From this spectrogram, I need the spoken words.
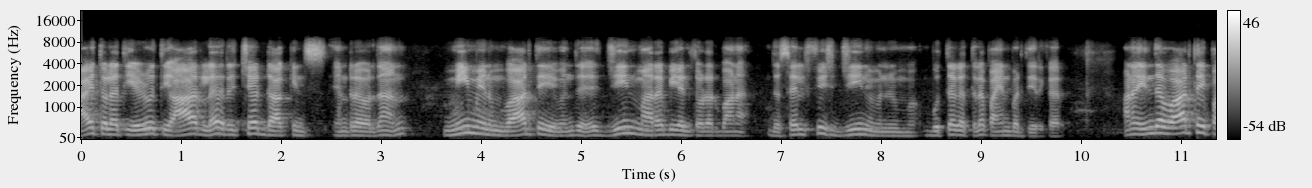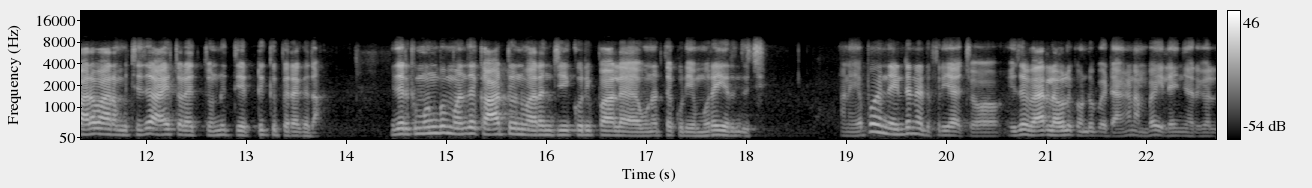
ஆயிரத்தி தொள்ளாயிரத்தி எழுபத்தி ஆறில் ரிச்சர்ட் டாக்கின்ஸ் என்றவர் தான் மீம் எனும் வார்த்தையை வந்து ஜீன் மரபியல் தொடர்பான த செல்ஃபிஷ் ஜீன் எனும் புத்தகத்தில் பயன்படுத்தியிருக்கார். ஆனால் இந்த வார்த்தை பரவ ஆரம்பிச்சது ஆயிரத்தி தொள்ளாயிரத்தி தொண்ணூற்றி எட்டுக்கு பிறகு தான் இதற்கு முன்பும் வந்து கார்ட்டூன் வரைஞ்சி குறிப்பால் உணர்த்தக்கூடிய முறை இருந்துச்சு. ஆனால் எப்போ இந்த இன்டர்நெட் ஃப்ரீயாச்சோ இதை வேற லெவலுக்கு கொண்டு போயிட்டாங்க நம்ம இளைஞர்கள்.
